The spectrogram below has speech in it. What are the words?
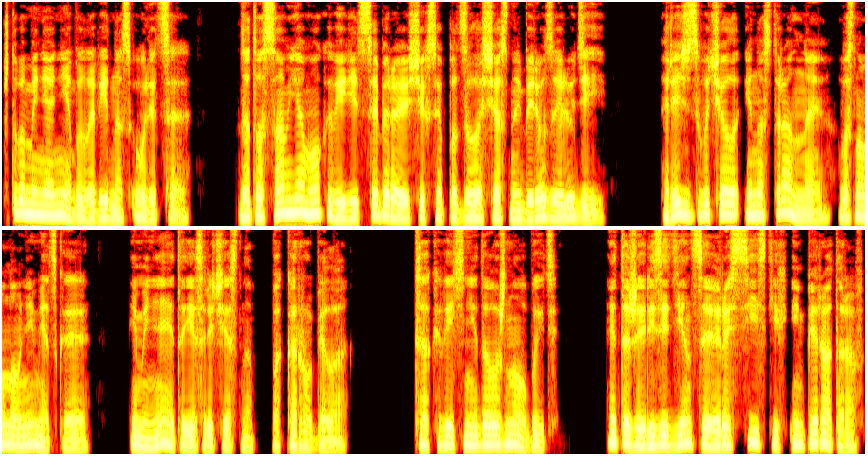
чтобы меня не было видно с улицы. Зато сам я мог видеть собирающихся под злосчастной березой людей. Речь звучала иностранная, в основном немецкая, и меня это, если честно, покоробило. Так ведь не должно быть. Это же резиденция российских императоров.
